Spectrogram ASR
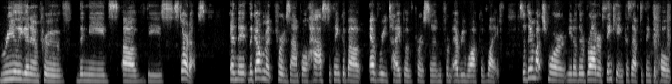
really going to improve the needs of these startups? And the, the government, for example, has to think about every type of person from every walk of life. So they're much more, you know, they're broader thinking because they have to think of whole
